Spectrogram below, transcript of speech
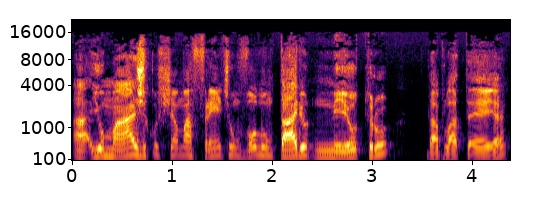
ah, e o mágico chama à frente um voluntário neutro da plateia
